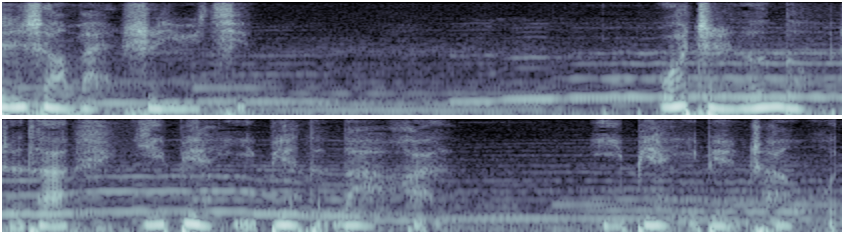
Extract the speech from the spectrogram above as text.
身上满是淤青，我只能搂着他，一遍一遍的呐喊，一遍一遍忏悔，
